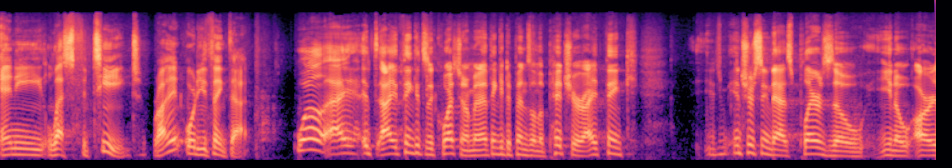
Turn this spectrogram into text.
any less fatigued, right? Or do you think that? Well, I, I think it's a question. I mean, I think it depends on the pitcher. I think it's interesting that as players, though, you know, are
